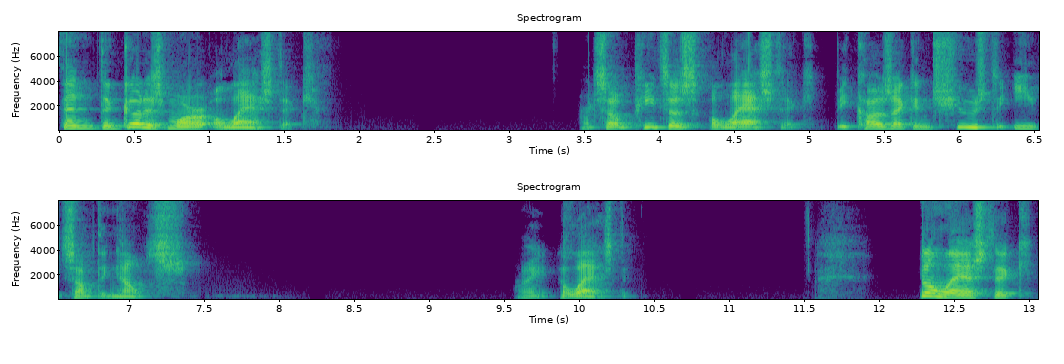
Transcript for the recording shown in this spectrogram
Then the good is more elastic. So pizza's elastic because I can choose to eat something else right? Elastic. Inelastic,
